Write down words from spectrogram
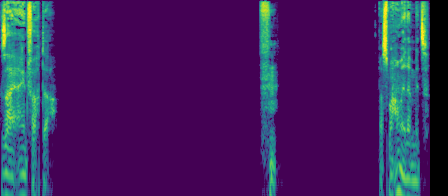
Sei einfach da. Hm. Was machen wir damit?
